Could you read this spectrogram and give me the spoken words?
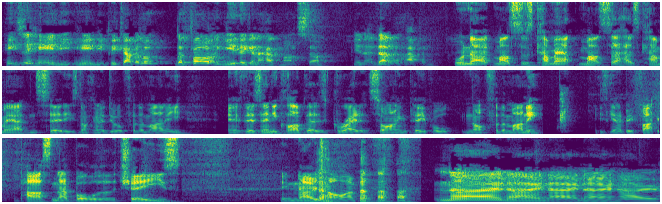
he's a handy handy pickup. And look, the following year they're going to have Munster. You know that'll happen. Well, no, Munster's come out. Munster has come out and said he's not going to do it for the money. And if there's any club that is great at signing people not for the money, he's going to be fucking passing that ball to the cheese in no time. No, no, no, no, no.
